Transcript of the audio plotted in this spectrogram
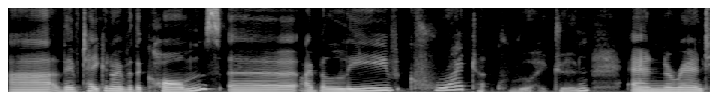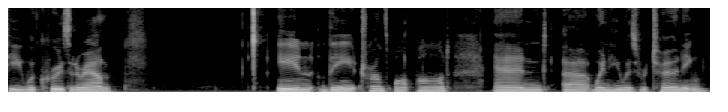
Uh, they've taken over the comms. Uh, I believe Crichton, Crichton and Noranti were cruising around in the transport pod. And uh, when he was returning,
